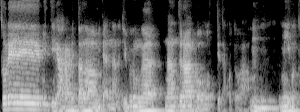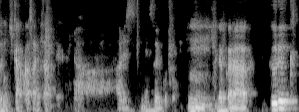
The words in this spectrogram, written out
それ見てやられたな、みたいな、なんか自分がなんとなく思ってたことが。見事に企画化されたんで。あれですね、そういうこと。うん、だから古く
